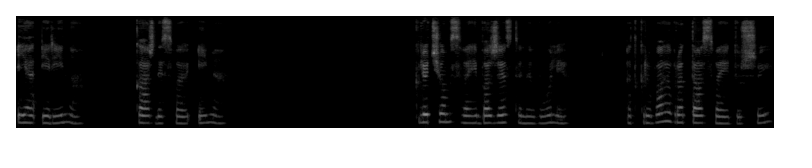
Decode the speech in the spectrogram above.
Я Ирина, каждый свое имя, ключом своей божественной воли открываю врата своей души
